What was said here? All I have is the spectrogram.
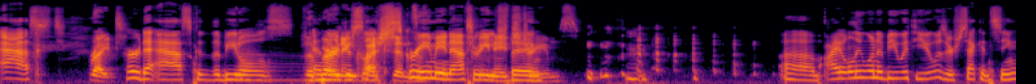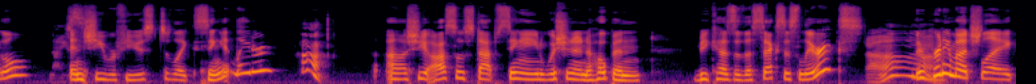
asked right. her to ask the Beatles. The and they're burning just, like, questions of screaming after each Teenage thing. dreams. Um, I only want to be with you was her second single, Nice. and she refused to like sing it later. Huh. Uh, she also stopped singing "Wishing and Hoping" because of the sexist lyrics. oh. They're pretty much like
